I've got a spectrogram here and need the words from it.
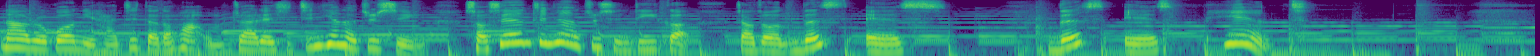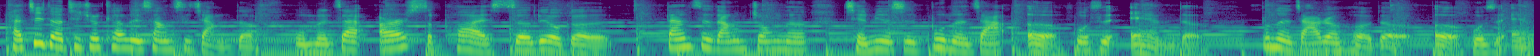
那如果你还记得的话，我们就来练习今天的句型。首先，今天的句型第一个叫做 This is This is paint。还记得 Teacher Kelly 上次讲的，我们在 art supplies 这六个单字当中呢，前面是不能加 a 或是 and 的，不能加任何的 a 或是 and。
